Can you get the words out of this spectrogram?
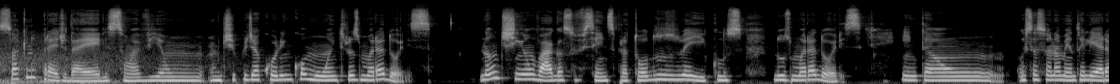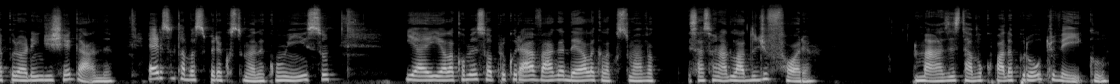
Só que no prédio da Ellison havia um, um tipo de acordo em comum entre os moradores. Não tinham vagas suficientes para todos os veículos dos moradores. Então, o estacionamento ele era por ordem de chegada. Ellison estava super acostumada com isso. E aí ela começou a procurar a vaga dela, que ela costumava estacionar do lado de fora. Mas estava ocupada por outro veículo.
